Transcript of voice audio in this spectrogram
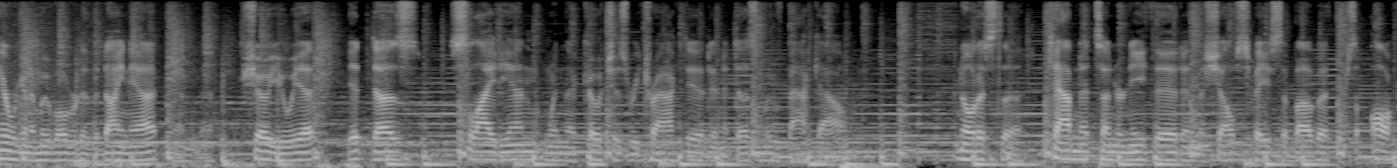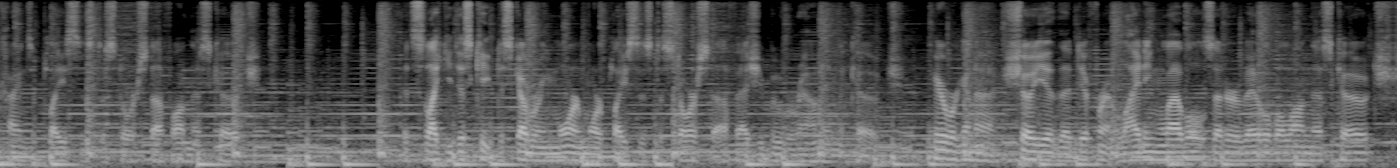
Here we're going to move over to the dinette and show you it. It does slide in when the coach is retracted and it does move back out. Notice the cabinets underneath it and the shelf space above it. There's all kinds of places to store stuff on this coach. It's like you just keep discovering more and more places to store stuff as you move around in the coach. Here we're going to show you the different lighting levels that are available on this coach.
